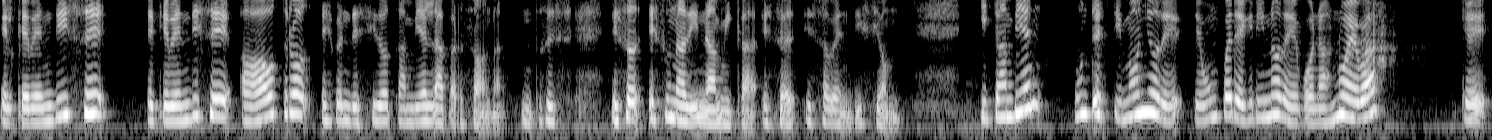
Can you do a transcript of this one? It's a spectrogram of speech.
El que bendice el que bendice a otro es bendecido también la persona. Entonces, eso es una dinámica, esa, esa bendición. Y también un testimonio de, un peregrino de Buenas Nuevas que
